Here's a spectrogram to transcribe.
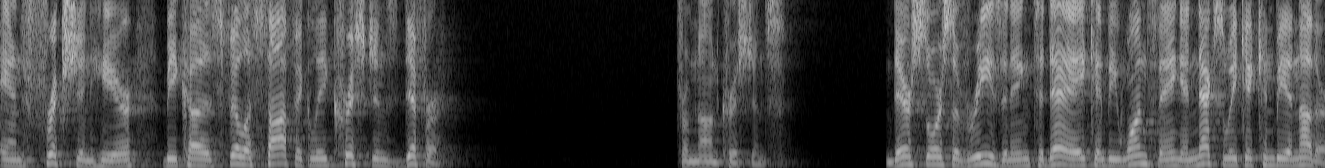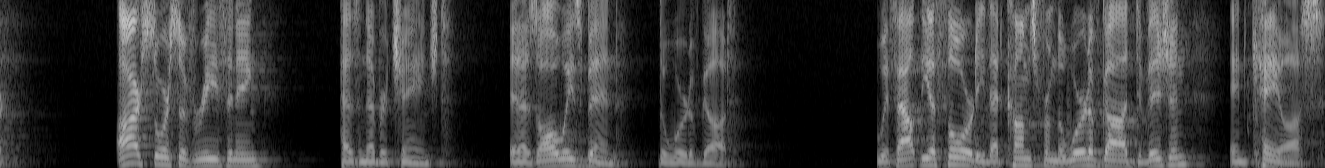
and friction here because philosophically Christians differ from non Christians. Their source of reasoning today can be one thing, and next week it can be another. Our source of reasoning has never changed. It has always been the Word of God. Without the authority that comes from the Word of God, division and chaos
